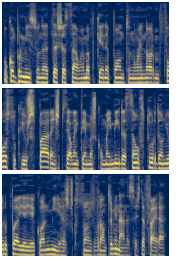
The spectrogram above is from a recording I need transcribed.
O compromisso na taxação é uma pequena ponte num enorme fosso que os separa, em especial em temas como a imigração, o futuro da União Europeia e a economia. As discussões deverão terminar na sexta-feira.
